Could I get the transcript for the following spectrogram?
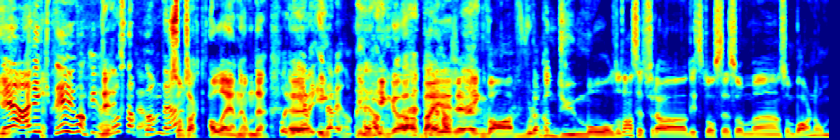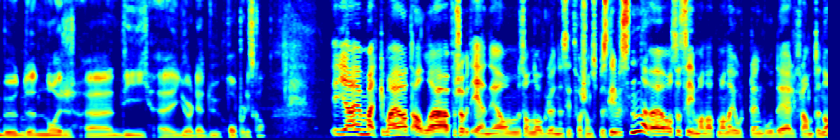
Det er viktig. Vi kan ikke unngå å snakke om det. Som sagt, alle er enige om det. Forebygging er Eh, viktig, Inga Beyer-Eng, hva- hvordan kan du måle da, sett fra ditt ståsted som, eh, som barneombud, når eh, de eh, gjør det du håper de skal? Jeg merker meg at alle er for så vidt enige om sånn noenlunde situasjonsbeskrivelsen. Og så sier man at man har gjort en god del fram til nå.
